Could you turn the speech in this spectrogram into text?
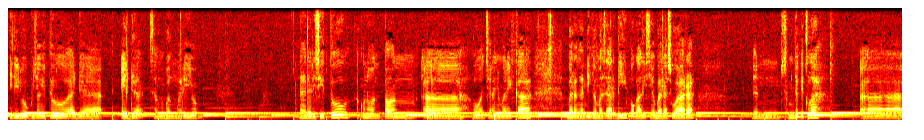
Jadi dua bujang itu ada Eda sama Bang Mario. Nah dari situ aku nonton uh, wawancaranya mereka barengan Iga Masardi, vokalisnya Bara Suara dan semenjak itulah uh,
